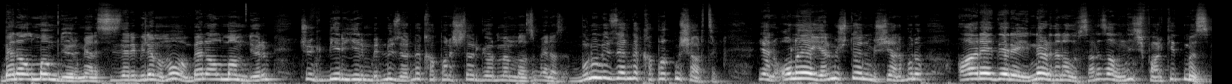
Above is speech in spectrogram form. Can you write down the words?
Ben almam diyorum. Yani sizleri bilemem ama ben almam diyorum. Çünkü 1.21'in üzerinde kapanışlar görmem lazım en az. Bunun üzerinde kapatmış artık. Yani onaya gelmiş dönmüş. Yani bunu ARDR'yi nereden alırsanız alın hiç fark etmez.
